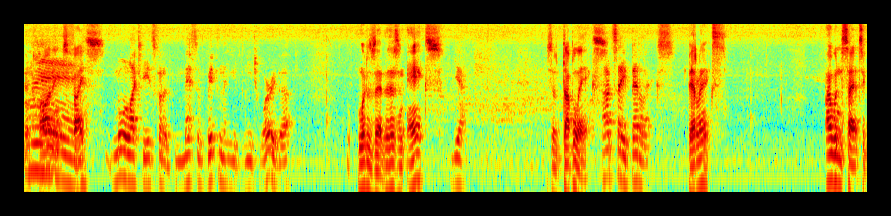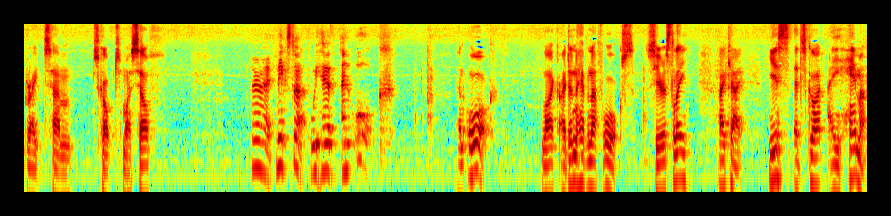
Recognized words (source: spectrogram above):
and hiding its face? More likely it's got a massive weapon that you need to worry about. What is that? Is that an axe? Yeah, Is it a double axe? I'd say battle axe. Battle axe? I wouldn't say it's a great um, sculpt myself. Alright, next up we have an orc. An orc. Like, I didn't have enough orcs. Seriously? Okay. Yes, it's got a hammer.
